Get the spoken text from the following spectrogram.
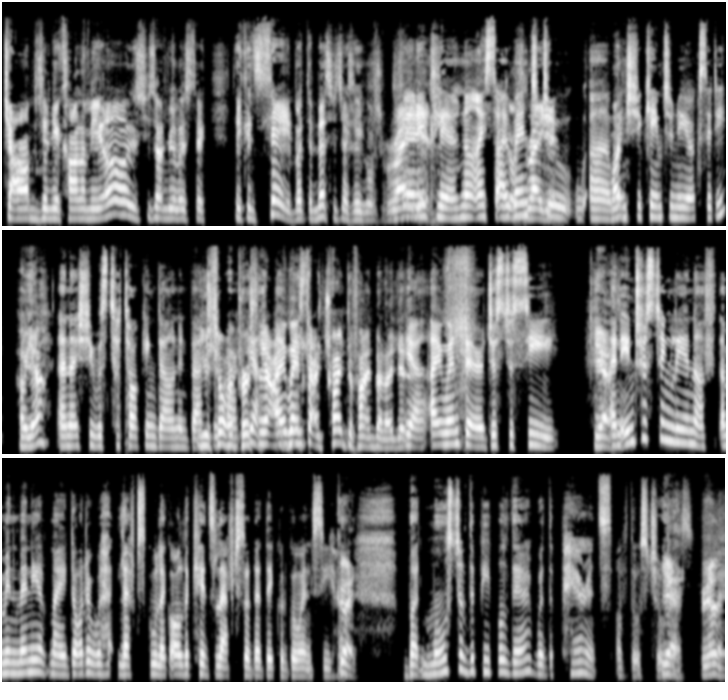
jobs and the economy. Oh she's unrealistic. They can say, but the message actually goes right Very in. clear. No, I, I went right to uh, when she came to New York City, Oh yeah, and I, she was t- talking down in Battery you saw her Park. personally. Yeah, I, I went. I tried to find, but I didn't. Yeah, I went there just to see. Yeah. And interestingly enough, I mean, many of my daughter left school, like all the kids left, so that they could go and see her. Good. But most of the people there were the parents of those children. Yes, really.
